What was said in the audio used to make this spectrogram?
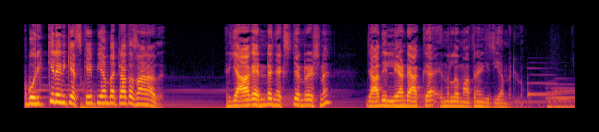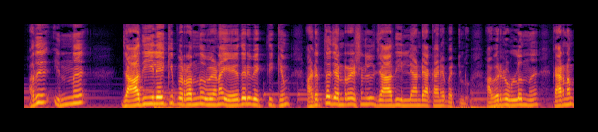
അപ്പോൾ ഒരിക്കലും എനിക്ക് എസ്കേപ്പ് ചെയ്യാൻ പറ്റാത്ത സാധനം അത്. എനിക്ക് ആകെ എന്റെ നെക്സ്റ്റ് ജനറേഷന് ജാതി ഇല്ലാണ്ട് ആക്കുക എന്നുള്ളത് മാത്രമേ എനിക്ക് ചെയ്യാൻ പറ്റുള്ളൂ. അത് ഇന്ന് ജാതിയിലേക്ക് പിറന്നു വീണ ഏതൊരു വ്യക്തിക്കും അടുത്ത ജനറേഷനിൽ ജാതി ഇല്ലാണ്ടാക്കാനേ പറ്റുള്ളൂ. അവരുടെ ഉള്ളിൽ നിന്ന് കാരണം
